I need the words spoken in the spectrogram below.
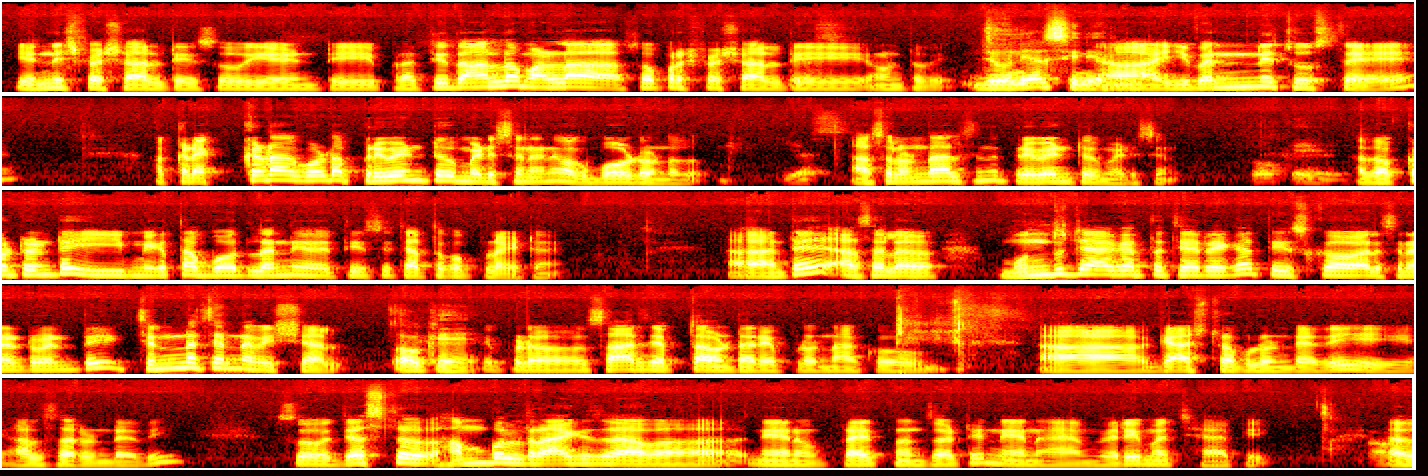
ఎన్ని స్పెషాలిటీస్ ఏంటి? ప్రతి దానిలో మళ్ళా సూపర్ స్పెషాలిటీ ఉంటుంది. Junior senior. ఇవన్నీ చూస్తే అక్కడెక్కడా కూడా ప్రివెంటివ్ మెడిసిన్ అని ఒక బోర్డు ఉండదు. అసలు ఉండాల్సింది ప్రివెంటివ్ మెడిసిన్. ఓకే. అదొక్కటి ఉంటే ఈ మిగతా బోర్డులన్నీ తీసి చెత్తకుప్పలు వేయటం అంటే అసలు ముందు జాగ్రత్త చర్యగా తీసుకోవాల్సినటువంటి చిన్న చిన్న విషయాలు. ఓకే. ఇప్పుడు సార్ చెప్తా ఉంటారు ఎప్పుడు నాకు గ్యాస్ ట్రబుల్ ఉండేది అల్సర్ ఉండేది. సో జస్ట్ హంబుల్ రాగి జావా నేను ప్రయత్నం తోటి నేను ఐఎమ్ వెరీ మచ్ హ్యాపీ.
